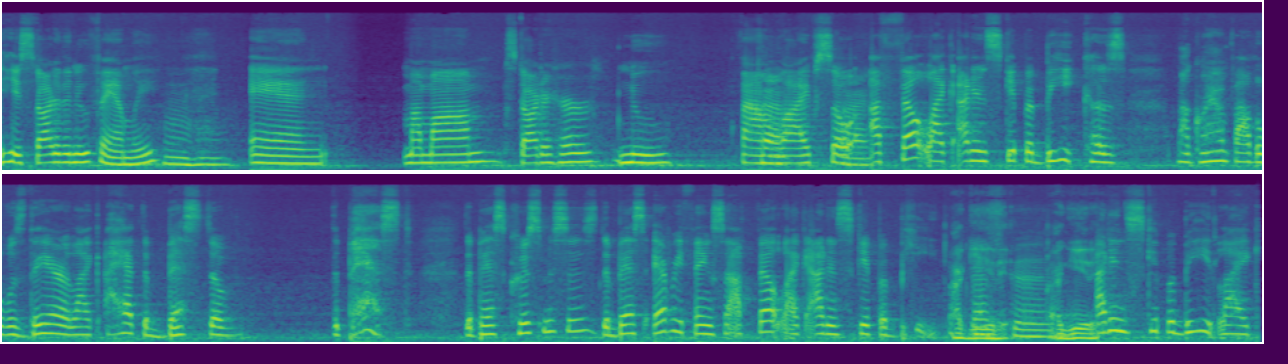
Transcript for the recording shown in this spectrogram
he started a new family, Mm-hmm. and my mom started her new found Okay. life. So Right. I felt like I didn't skip a beat because my grandfather was there. Like I had the best of the best. The best Christmases, the best everything. So I felt like I didn't skip a beat. I get That's it. good. I get it. I didn't skip a beat. Like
